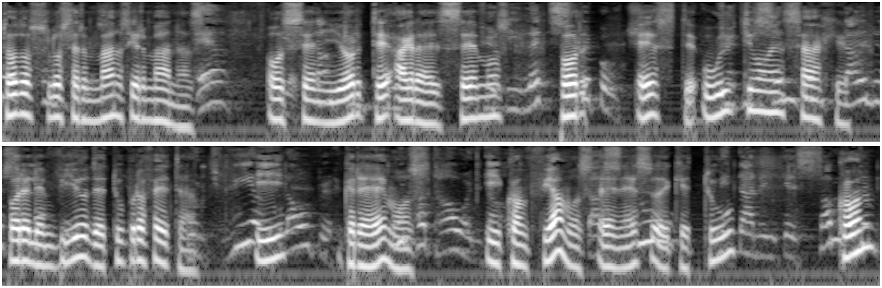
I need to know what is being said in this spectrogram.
todos los hermanos y hermanas. Oh Señor, te agradecemos por este último mensaje, por el envío de tu profeta. Y creemos y confiamos en eso de que tú con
